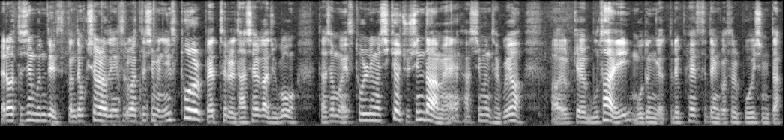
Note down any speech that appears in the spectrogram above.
에러가 뜨시는 분들이 있을 건데 혹시라도 에러가 뜨시면 인스톨 배트를 다시 해가지고 다시 한번 인스톨링을 시켜 주신 다음에 하시면 되고요. 어, 이렇게 무사히 모든 것들이 패스된 것을 보이십니다.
